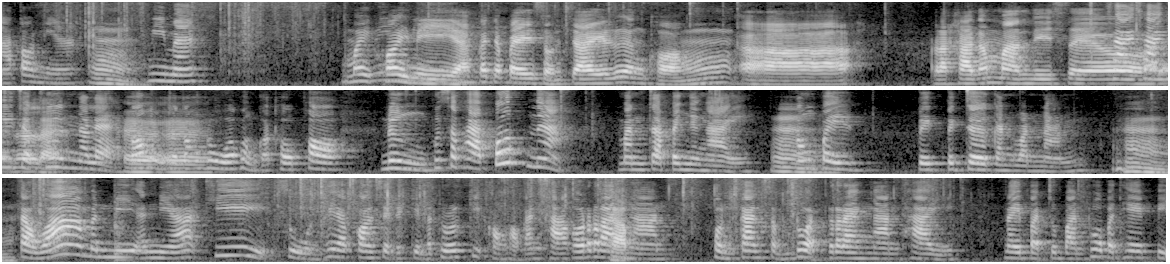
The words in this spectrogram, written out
นะตอนเนี้ยอืมมีไหม ไม่ค่อยมีอะไม่มีก็จะไปสนใจเรื่องของอาราคาน้ำมันดีเซลใช่ใช่ที่จะแหล ขึ้นนั่นแหละ เออก็คงจะเออต้องดูว่าผลกระทบพอหนึ่งพฤษภาปุ๊บเนี่ย มันจะเป็นยังไง อืม ต้องไปไปไปเจอกันวันนั้น อืม แต่ว่ามันมีอันเนี้ยที่ศูนย์พยากรณ์เศรษฐกิจและธุรกิจของหอการค้าเขารายงาน ผลการสำรวจแรงงานไทย ในปัจจุบันทั่วประเทศปี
